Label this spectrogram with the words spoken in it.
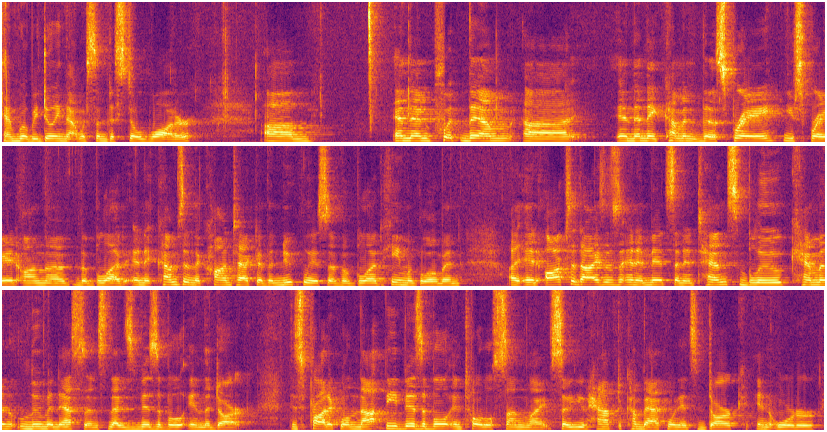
and we'll be doing that with some distilled water, um, and then put them, uh, and then they come in the spray, you spray it on the, the blood, and it comes in the contact of the nucleus of a blood hemoglobin uh, it oxidizes and emits an intense blue chemiluminescence that is visible in the dark. This product will not be visible in total sunlight, so you have to come back when it's dark in order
